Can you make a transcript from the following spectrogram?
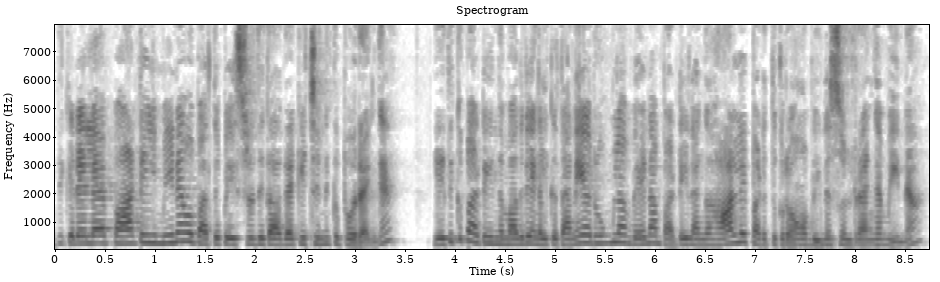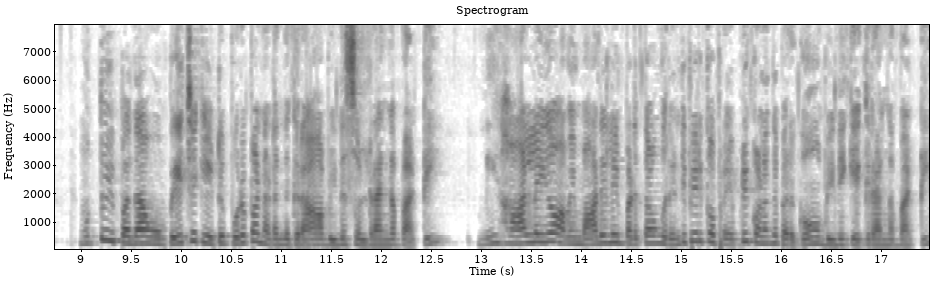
இதுக்கிடையில பாட்டி மீனாவை பார்த்து பேசுறதுக்காக கிச்சனுக்கு போறாங்க. எதுக்கு பாட்டி இந்த மாதிரி? எங்களுக்கு தனியா ரூம்லாம் வேணாம் பாட்டி. நாங்க ஹால்லே படுத்துக்கிறோம் அப்படின்னு சொல்றாங்க மீனா. முத்து இப்பதான் உன் பேச்சை கேட்டு பொறுப்பா நடந்துக்கிறான் அப்படின்னு சொல்றாங்க பாட்டி. நீ ஹால்லையும் அவன் மாடிலையும் படுத்தா அவங்க ரெண்டு பேருக்கும் அப்புறம் எப்படி குழந்தை பிறக்கும் அப்படின்னு கேட்குறாங்க பாட்டி.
